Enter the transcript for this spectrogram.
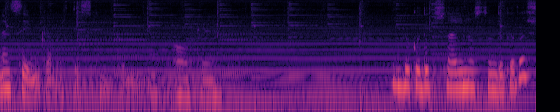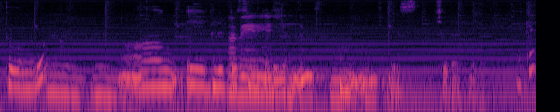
నేను సేమ్ కలర్ తీసుకుంటున్నాను. ఓకే. ఇప్పుడు కొద్దిగా షైన్ వస్తుంది కదా స్టోన్లో. ఈ గ్లిటర్స్. చూడండి. ఓకే.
